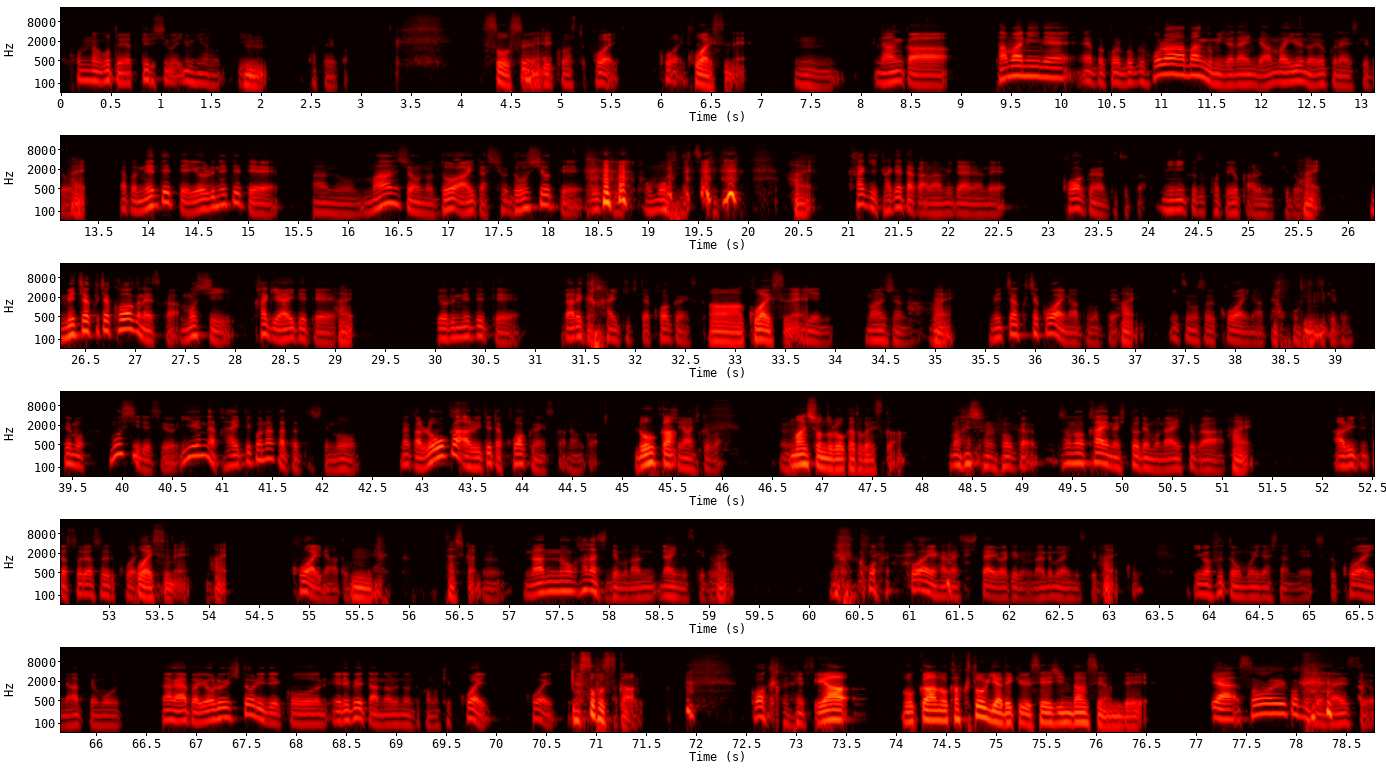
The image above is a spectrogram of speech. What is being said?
こんなことやってる人がいるんやろっていう、うん。例えばそうですねそういうの出。くわすと怖い怖いです怖いっすね。うんなんかたまにねやっぱこれ僕ホラー番組じゃないんであんま言うのよくないですけど、はい。やっぱ寝てて夜寝ててあのマンションのドア開いたらしょどうしようってよく思うんですよ、ね、はい。鍵かけたかなみたいなんで怖くなってちょっと見に行くことよくあるんですけど、はい。めちゃくちゃ怖くないですか？もし鍵開いてて、はい。夜寝てて誰か入ってきたら怖くないですか？ああ、怖いっすね。家にマンションに、ねはい。めちゃくちゃ怖いなと思って、はい。いつもそれ怖いなって思うんですけど、でももしですよ家の中入ってこなかったとしてもなんか廊下歩いてたら怖くないですか？なんか廊下？知らん人が、うんマンションの廊下とかですか？マンションの廊下その階の人でもない人がはい。歩いてたらそれはそれで怖い怖いっすね。はい。怖いなとうん思って、。確かに。うん。何の話でもなんないんですけど、はい。怖い怖い話したいわけでも何でもないんですけど、はい。こ今ふと思い出したんでちょっと怖いなって思う。なんかやっぱ夜一人でこうエレベーター乗るのとかも結構怖い怖いですよ そうっすか。やっぱり。怖くないですか？いや、僕あの、格闘技ができる成人男性なんで、いやそういうことじゃないですよ。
